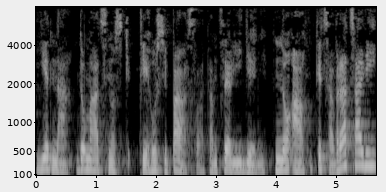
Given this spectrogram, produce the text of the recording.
jedna domácnosť tie husy pásla tam celý deň. No a keď sa vracali,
